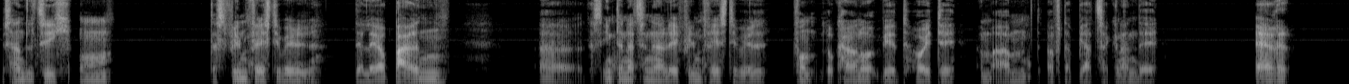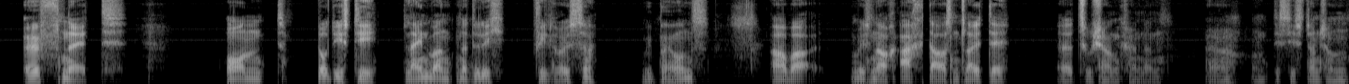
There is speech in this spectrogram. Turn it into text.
es handelt sich um das Filmfestival der Leoparden. Äh, das internationale Filmfestival von Locarno wird heute am Abend auf der Piazza Grande eröffnet. Und dort ist die Leinwand natürlich viel größer wie bei uns, aber müssen auch 8000 Leute äh, zuschauen können. Ja, und das ist dann schon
